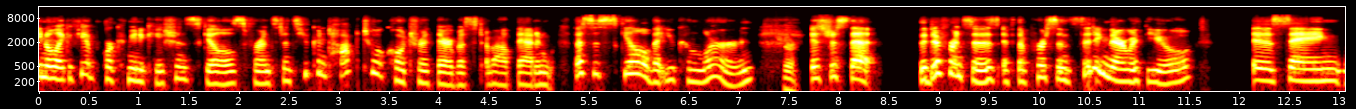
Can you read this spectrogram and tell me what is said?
you know like if you have poor communication skills for instance you can talk to a coach or a therapist about that and that's a skill that you can learn sure. it's just that the difference is if the person sitting there with you is saying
